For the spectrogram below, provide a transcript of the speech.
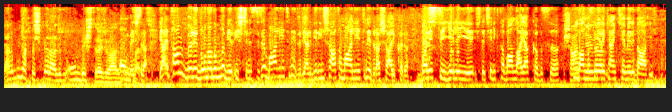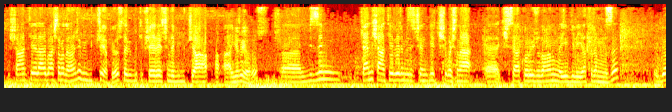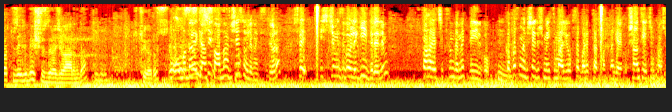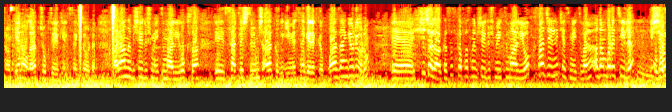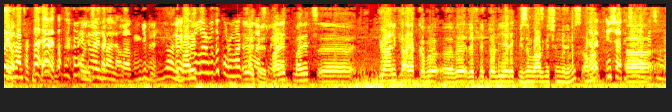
Yani bu yaklaşık herhalde bir 15 lira civarında. bir 15 lira. Yani tam böyle donanımlı bir işçinin size maliyeti nedir? Yani bir inşaata maliyeti nedir aşağı yukarı? Bareti, yeleği, işte çelik tabanlı ayakkabısı, kullanması Şantiyeler- gereken kemeri dahil. şantiyeler başlamadan önce bir bütçe yapıyoruz. Tabii bu tip şeyler için de bir bütçe a- a- ayırıyoruz. Ee, bizim kendi şantiyelerimiz için bir kişi başına e, kişisel koruyucu donanımla ilgili yatırımımızı 450-500 lira civarında tutuyoruz. Bu olması Ben gereken bir şey, standart bir şey söylemek istiyorum. İşte işçimizi böyle giydirelim sahaya çıksın demek değil bu. Hmm. Kafasına bir şey düşme ihtimali yoksa baret takmasına gerek yok. Şantiye için konuşmuyorum. Genel olarak çok tehlikeli sektörde. Ayağına bir şey düşme ihtimali yoksa e, sertleştirilmiş ayakkabı giymesine gerek yok. Bazen görüyorum e, hiç alakasız kafasına bir şey düşme ihtimali yok. Sadece elini kesme ihtimali var. Adam baretiyle Hmm. iş O zaman yapıyor. eldiven takması Ha. Evet. Koruyucu eldiven, eldiven takması lazım. lazım gibi. Yani evet, baret- uzuvlarımızı korumak Evet amaçlı. evet. yani. Baret baret e, güvenlikli ayakkabı e, ve reflektörlü yelek bizim vazgeçilmediğimiz ama Evet, inşaat için Ee, vazgeçilmez.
